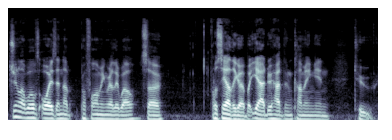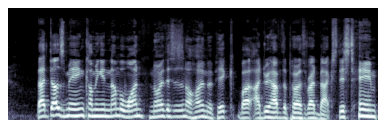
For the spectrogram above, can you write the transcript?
Joondalup Wolves always end up performing really well. So we'll see how they go. But yeah, I do have them coming in two. That does mean coming in number one. No, this isn't a homer pick, but I do have the Perth Redbacks. This team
